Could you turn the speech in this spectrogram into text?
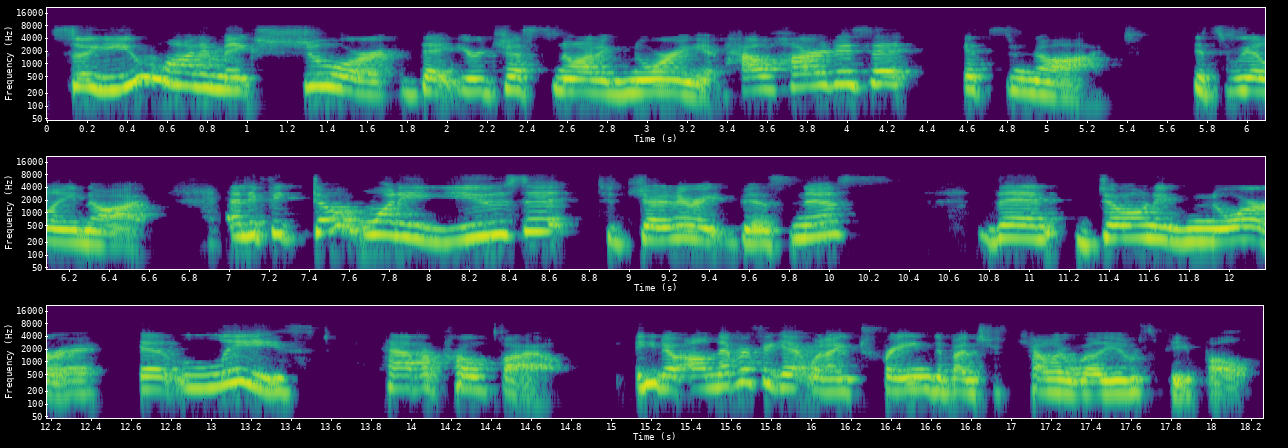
So you want to make sure that you're just not ignoring it. How hard is it it's not. It's really not. And if you don't want to use it to generate business, then don't ignore it. At least have a profile. You know, I'll never forget when I trained a bunch of Keller Williams people.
